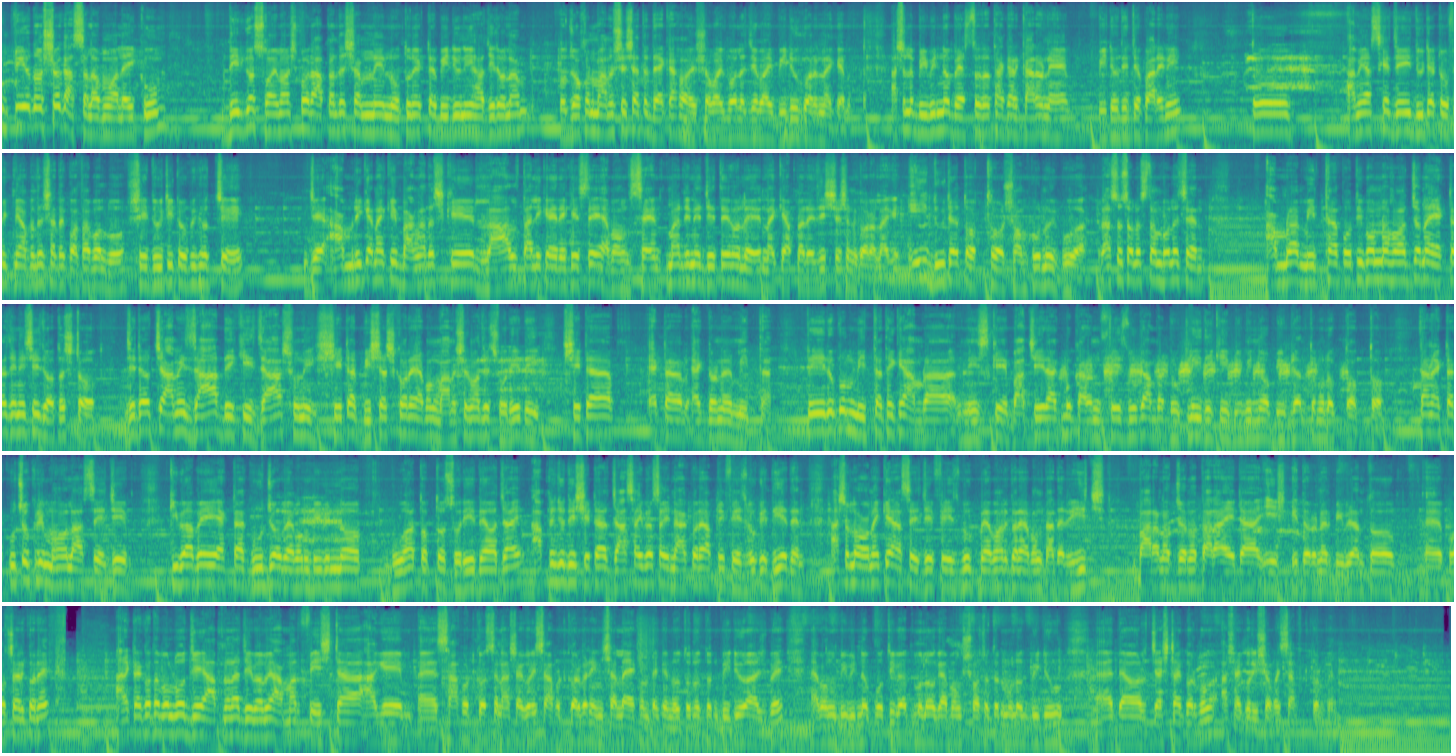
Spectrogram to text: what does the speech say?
সুপ্রিয় দর্শক, আসসালামু আলাইকুম। দীর্ঘ ছয় মাস পর আপনাদের সামনে নতুন একটা ভিডিও নিয়ে হাজির হলাম। তো যখন মানুষের সাথে দেখা হয়, সবাই বলে যে, ভাই ভিডিও করে না কেন? আসলে বিভিন্ন ব্যস্ততা থাকার কারণে ভিডিও দিতে পারিনি। তো আমি আজকে যেই দুইটা টপিক নিয়ে আপনাদের সাথে কথা বলব, সেই দুইটি টপিক হচ্ছে যে, আমেরিকা নাকি বাংলাদেশকে লাল তালিকায় রেখেছে এবং সেন্ট মার্টিনে যেতে হলে নাকি আপনার রেজিস্ট্রেশন করা লাগে? এই দুইটা তথ্য সম্পূর্ণই ভুয়া। রাসুল ইসলাম বলেছেন আমরা মিথ্যা প্রতিপন্ন হওয়ার জন্য একটা জিনিসই যথেষ্ট, যেটা হচ্ছে আমি যা দেখি, যা শুনি, সেটা বিশ্বাস করে এবং মানুষের মাঝে ছড়িয়ে দিই, সেটা একটা, এক ধরনের মিথ্যা। তো এরকম মিথ্যা থেকে আমরা নিজকে বাঁচিয়ে রাখব, কারণ ফেসবুকে আমরা ঢুকলেই দেখি বিভিন্ন বিভ্রান্তমূলক তথ্য। কারণ একটা কুচক্রি মহল আছে যে কীভাবে একটা গুজব এবং বিভিন্ন ভুয়া তথ্য ছড়িয়ে দেওয়া যায়। আপনি যদি সেটা যাচাই বাছাই না করে আপনি ফেসবুকে দিয়ে দেন, আসলে অনেকে আছে যে ফেসবুক ব্যবহার করে এবং তাদের রিচ বাড়ানোর জন্য তারা এটা এই ধরনের বিভ্রান্ত প্রচার করে। আরেকটা কথা বলব যে আপনারা যেভাবে আমার পেজটা আগে সাপোর্ট করছেন, আশা করি সাপোর্ট করবেন। ইনশাল্লাহ এখন থেকে নতুন নতুন ভিডিও আসবে এবং বিভিন্ন প্রতিবাদমূলক এবং সচেতনমূলক ভিডিও দেওয়ার চেষ্টা করব। আশা করি সবাই সাপোর্ট করবেন।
